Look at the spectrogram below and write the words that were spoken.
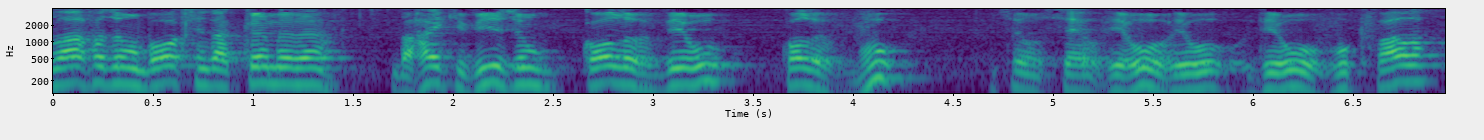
lá fazer um unboxing da câmera da Hikvision Color VU, Color VU, não sei se é VU, VU, VU, VU que fala.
